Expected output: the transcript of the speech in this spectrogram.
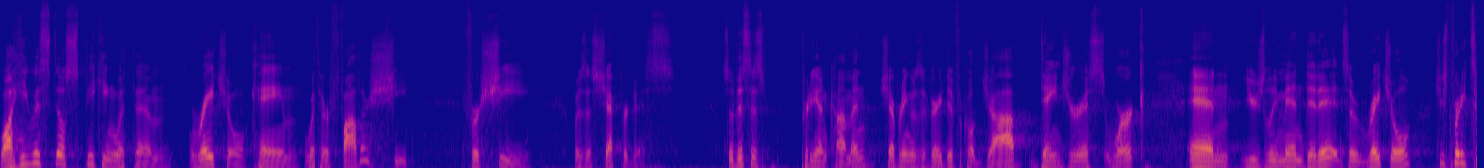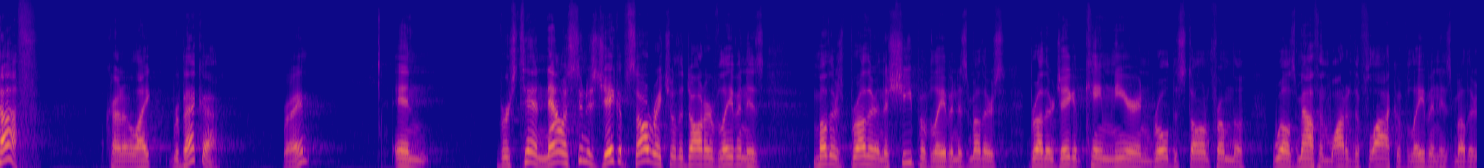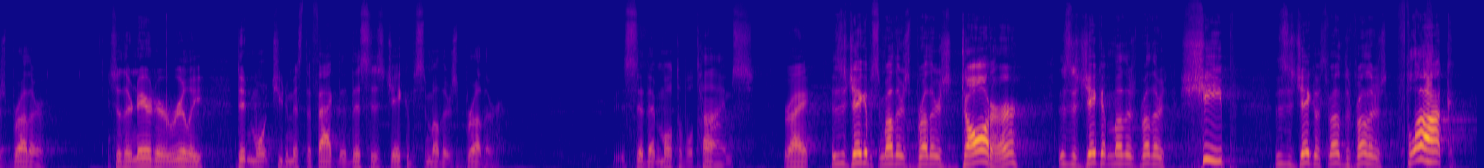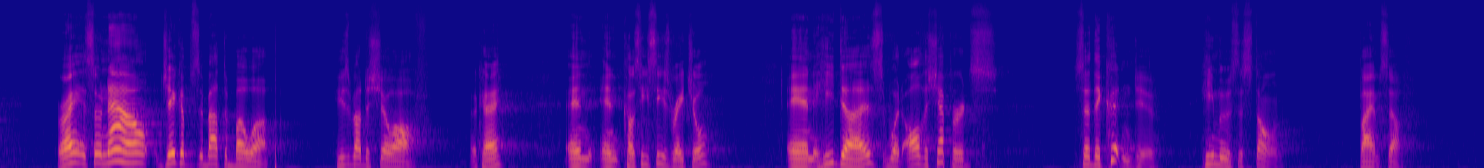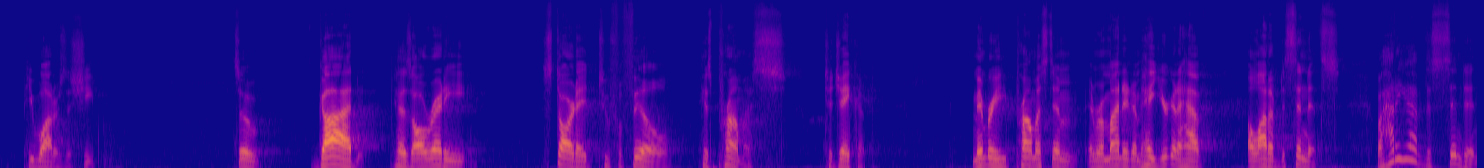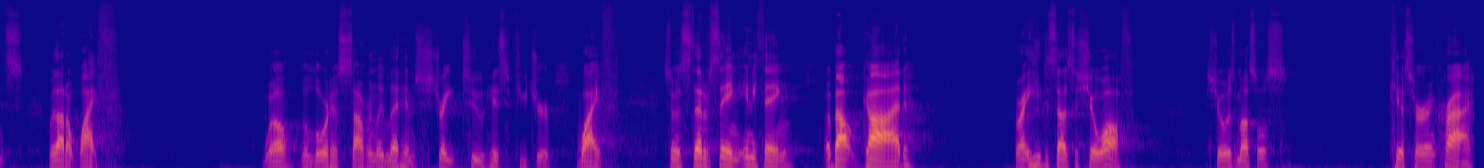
While he was still speaking with them, Rachel came with her father's sheep, for she was a shepherdess. So this is pretty uncommon. Shepherding was a very difficult job, dangerous work, and usually men did it. And so Rachel, she's pretty tough, kind of like Rebecca, right? And verse 10 Now, as soon as Jacob saw Rachel, the daughter of Laban, his mother's brother, and the sheep of Laban, his mother's brother, Jacob came near and rolled the stone from the well's mouth and watered the flock of Laban, his mother's brother. So their narrator really didn't want you to miss the fact that this is Jacob's mother's brother. Said that multiple times, right? This is Jacob's mother's brother's daughter. This is Jacob's mother's brother's sheep. This is Jacob's mother's brother's flock, right? And so now Jacob's about to bow up. He's about to show off, okay? And and because he sees Rachel, and he does what all the shepherds said they couldn't do. He moves the stone by himself. He waters the sheep. So God has already started to fulfill his promise to Jacob. Remember, he promised him and reminded him, hey, you're going to have a lot of descendants. Well, how do you have descendants without a wife? Well, the Lord has sovereignly led him straight to his future wife. So instead of saying anything about God, right, he decides to show off, show his muscles, kiss her, and cry.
